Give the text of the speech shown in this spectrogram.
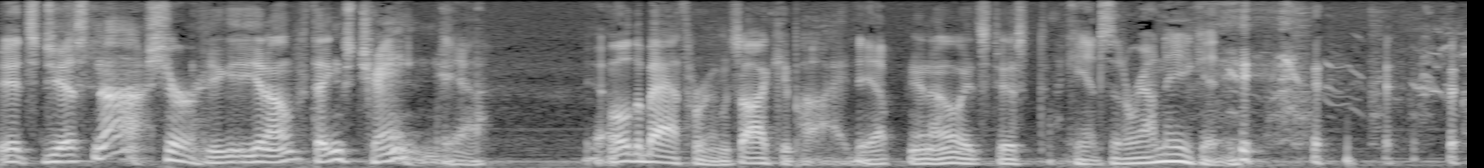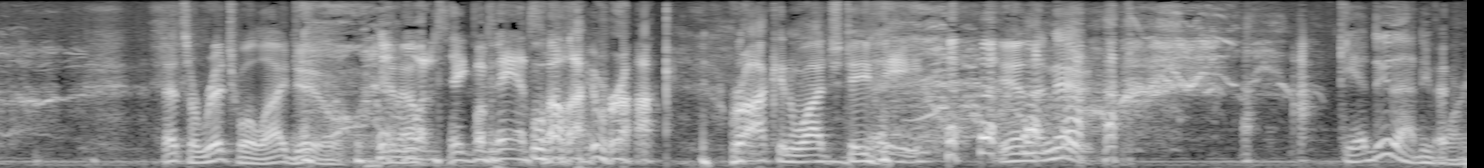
it's just not. Sure. you, you know, things change. Yeah. Yeah. Oh, the bathroom. It's occupied. Yep. You know, it's just I can't sit around naked. that's a ritual I do. You I want to take my pants well, off. I rock, rock and watch TV in the nude. Can't do that anymore.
